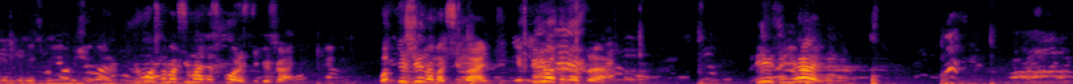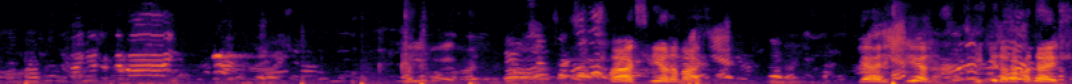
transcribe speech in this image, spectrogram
Тому що ми свої починаємо. Ты можешь на максимальной скорости бежать. Вот бежи на максимальной. И вперед, и назад. Ближе, Ярь! Макс, смена, Макс. Ярик, смена. Никита, нападающий.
